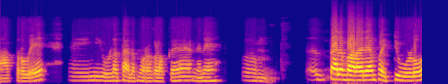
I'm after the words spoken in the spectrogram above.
മാത്രമേ ഇനിയുള്ള തലമുറകളൊക്കെ അങ്ങനെ തല വളരാൻ പറ്റുള്ളൂ.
